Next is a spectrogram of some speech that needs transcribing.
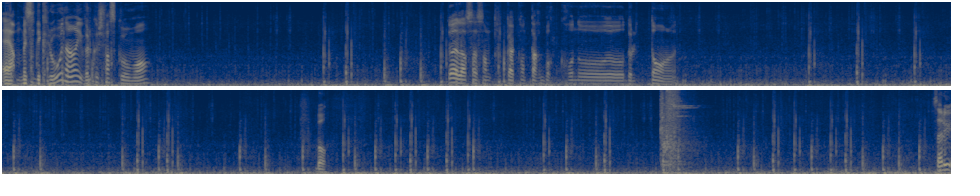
Eh, mais c'est des clones, hein, ils veulent que je fasse comment Toi, alors ça sent le truc à compte à chrono de le temps. Hein. Bon. Salut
